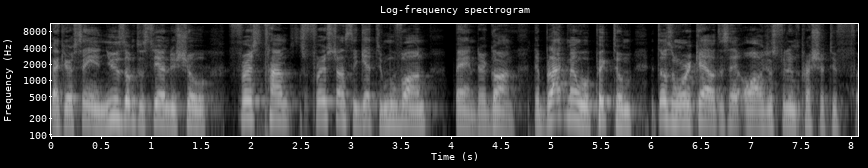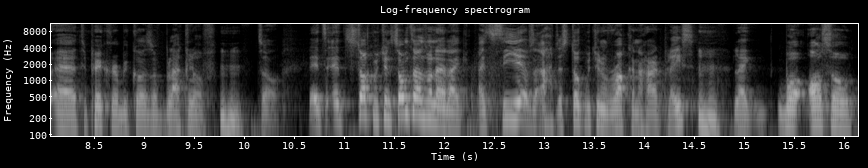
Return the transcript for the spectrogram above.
like you're saying, use them to stay on the show. First time, first chance to get to move on, bang, they're gone. The black man will pick them. It doesn't work out to say, oh, I was just feeling pressure to uh, to pick her because of black love. So it's it's stuck between. Sometimes when I like I see it, I was like, ah, they're stuck between a rock and a hard place. Like, but also.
